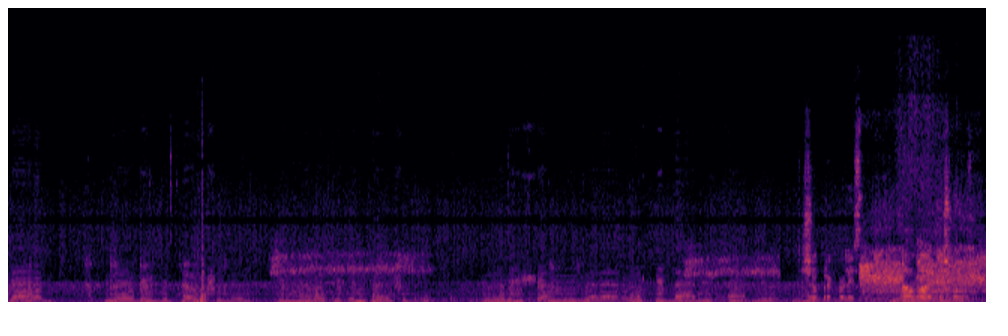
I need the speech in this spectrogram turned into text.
God, nor does the perishable inherit the imperishable. Ти що, приколіст? Давай, age.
